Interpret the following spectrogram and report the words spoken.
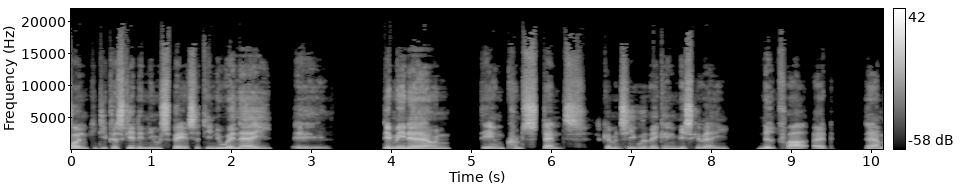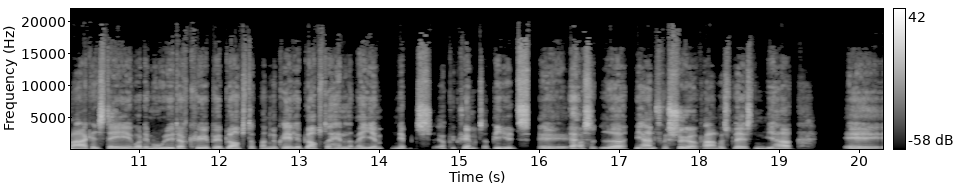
folk i de forskellige livsfaser, de nu end er i. Øh, det mener jeg jo, en, det er en konstant, skal man sige, udvikling, vi skal være i, ned fra, at der er markedsdage, hvor det er muligt at købe blomster fra den lokale blomsterhandler med hjem, nemt og bekvemt og billigt, øh, ja. og så videre. Vi har en frisør på arbejdspladsen, vi har øh,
